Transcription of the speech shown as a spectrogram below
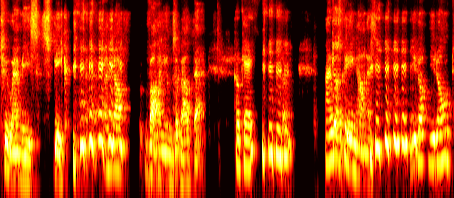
two Emmys speak enough volumes about that. Okay. I just will. being honest. you don't you don't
